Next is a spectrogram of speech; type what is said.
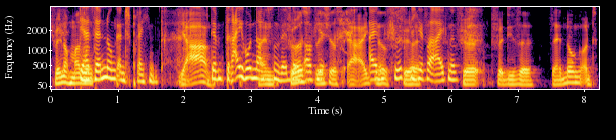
Ich will noch mal der so, Sendung entsprechend. Ja, dem 300. ein Sendung. Fürstliches Ereignis. Ein fürstliches für, Ereignis für, für diese Sendung und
